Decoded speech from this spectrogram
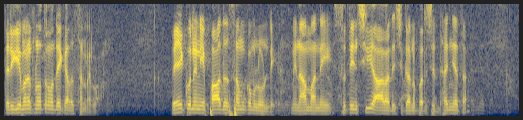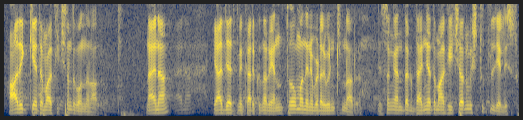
తిరిగి మనకు నూతన ఉదయకాల సమయంలో. వేకుని నీ పాద సముఖంలో ఉండి మీ నామాన్ని స్థుతించి ఆరాధించి గణపరిచి ధన్యత ఆధిక్యత మాకు ఇచ్చినందుకు వందనాలు. నాయన ఈ ఆధ్యాత్మిక కార్యక్రమాలు ఎంతోమంది నిబిడలు వింటున్నారు. నిజంగా ఎంత ధన్యత మాకు ఇచ్చారు మీ స్థుతులు చెల్లిస్తూ.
